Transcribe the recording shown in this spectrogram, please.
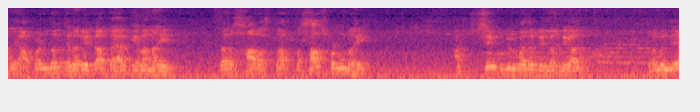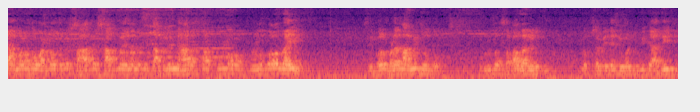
आणि आपण जर जनरेटर तयार केला नाही तर हा रस्ता तसाच पडून राहील. आठशे कोटी रुपयाचा टेंडर निघाला खरं म्हणजे आम्हाला असं वाटलं होतं की सहा ते सात महिन्यामध्ये तातडीने हा रस्ता पूर्ण पूर्णत्वाला जाईल. श्रीफळ पडायला आम्हीच होतो. पूर्ण सभा झाली होती. लोकसभेच्या निवडणुकीच्या आधीची.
